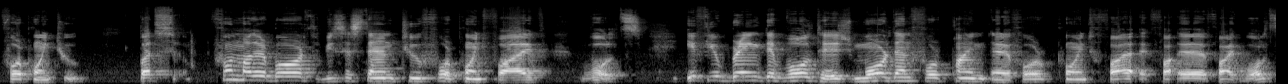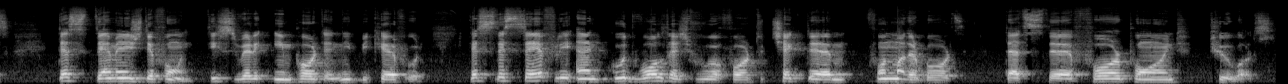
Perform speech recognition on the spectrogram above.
4.2. But phone motherboard we stand to 4.5 volts. If you bring the voltage more than 4.5 uh, uh, volts, this damage the phone. This is very important, need be careful. This is safely and good voltage for, for to check the phone motherboards that's the 4.2 volts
